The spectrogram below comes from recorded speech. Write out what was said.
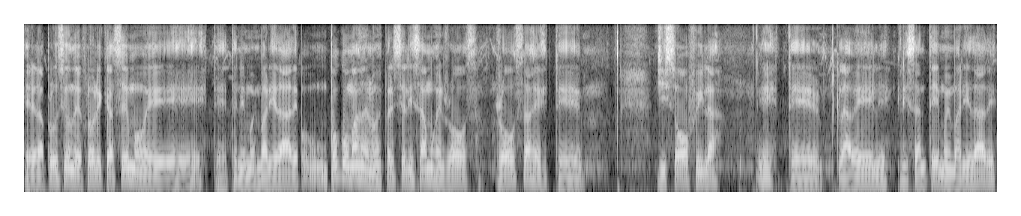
Eh, la producción de flores que hacemos este, tenemos en variedades, un poco más nos especializamos en rosas, rosas, este, este, claveles, crisantemos en variedades.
